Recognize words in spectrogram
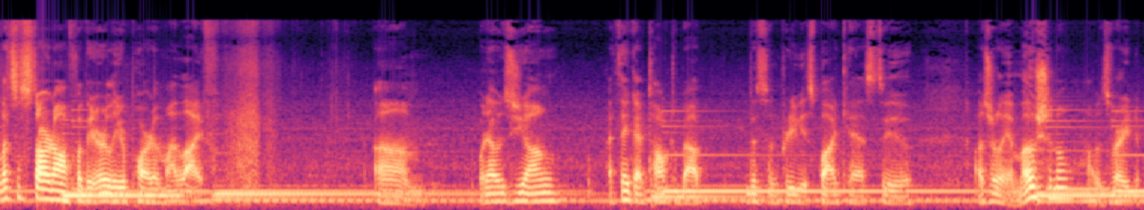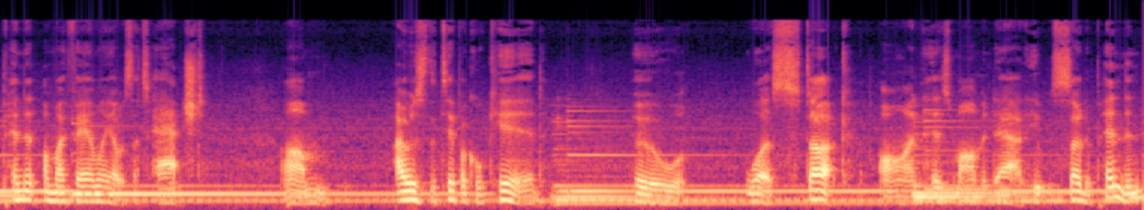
let's just start off with the earlier part of my life. Um, when I was young, I think I've talked about this on previous podcasts too. I was really emotional. I was very dependent on my family. I was attached. Um, I was the typical kid who was stuck on his mom and dad. He was so dependent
